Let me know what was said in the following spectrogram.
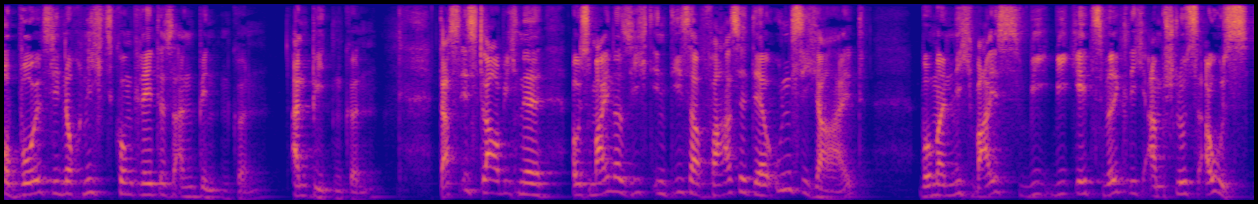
obwohl sie noch nichts Konkretes anbinden können, anbieten können. Das ist, glaube ich, eine, aus meiner Sicht in dieser Phase der Unsicherheit, wo man nicht weiß, wie, wie geht's wirklich am Schluss aus,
